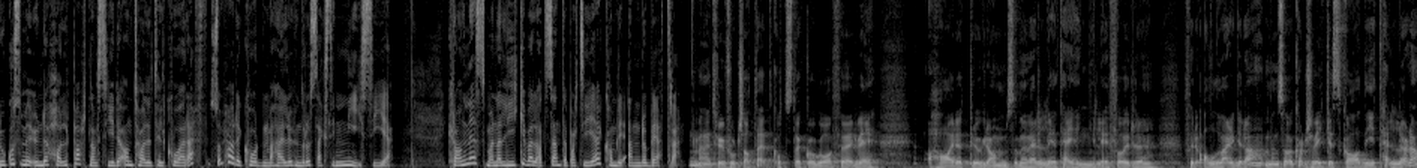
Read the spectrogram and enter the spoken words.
Noe som er under halvparten av sideantallet til KrF, som har rekorden med hele 169 sider. Krangnes mener likevel at Senterpartiet kan bli enda bedre. Men jeg tror fortsatt det er et godt stykke å gå før vi har et program som er veldig tilgjengelig for, for alle velgere. Men så kanskje vi ikke skal dit heller, da.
